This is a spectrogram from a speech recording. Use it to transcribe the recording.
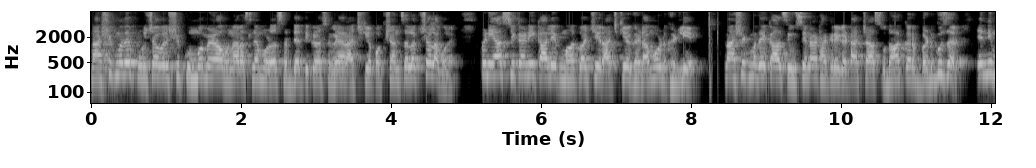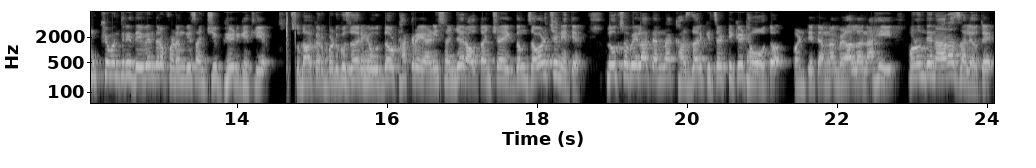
नाशिकमध्ये पुढच्या वर्षी कुंभमेळा होणार असल्यामुळं सध्या तिकडं सगळ्या राजकीय पक्षांचं लक्ष लागून आहे. पण याच ठिकाणी काल एक महत्वाची राजकीय घडामोड घडली आहे. नाशिकमध्ये काल शिवसेना ठाकरे गटाच्या सुधाकर बडगुजर यांनी मुख्यमंत्री देवेंद्र फडणवीसांची भेट घेतली आहे. सुधाकर बडगुजर हे उद्धव ठाकरे आणि संजय राऊतांच्या एकदम जवळचे नेते आहेत. लोकसभेला त्यांना खासदारकीचं तिकीट हवं होतं पण ते त्यांना मिळालं नाही म्हणून ते नाराज झाले होते.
